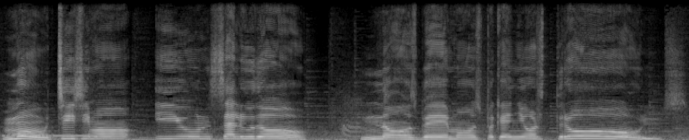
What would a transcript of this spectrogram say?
Muchísimo y un saludo. Nos vemos, pequeños trolls.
